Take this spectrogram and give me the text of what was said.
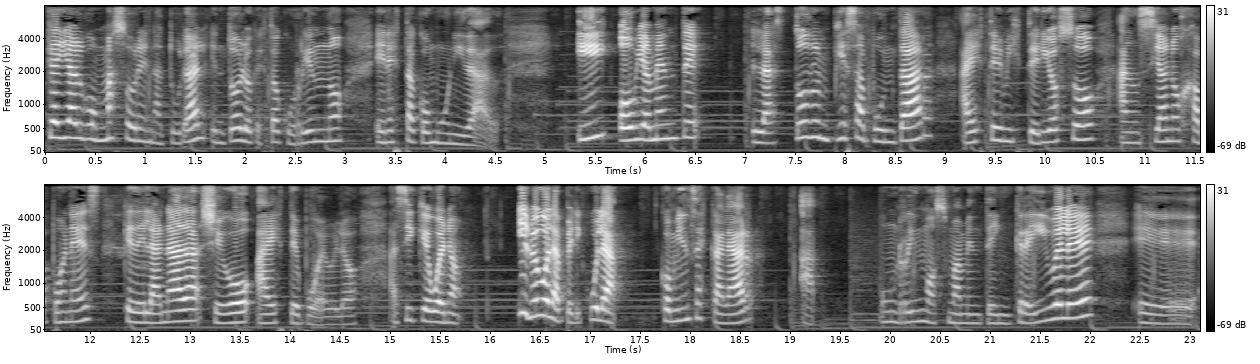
que hay algo más sobrenatural en todo lo que está ocurriendo en esta comunidad. Y obviamente las, todo empieza a apuntar a este misterioso anciano japonés que de la nada llegó a este pueblo. Así que bueno, y luego la película comienza a escalar a un ritmo sumamente increíble. Eh,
